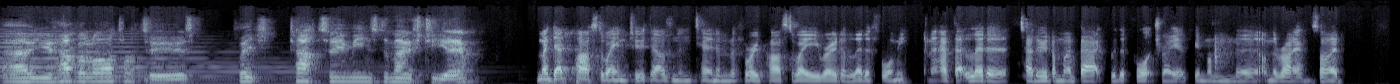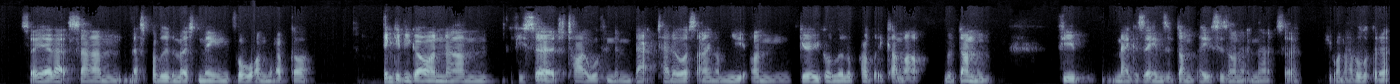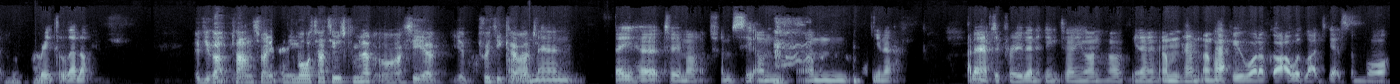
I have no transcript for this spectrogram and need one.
Uh, you have a lot of tattoos. Which tattoo means the most to you? my dad passed away in 2010 and before he passed away he wrote a letter for me. And i have that letter tattooed on my back with a portrait of him on the on the right hand side. So yeah that's um that's probably the most meaningful one that i've got. I think if you go on um if you search Tai Woffinden back tattoo or something on on google it'll probably come up. We've done a few magazines have done pieces on it and that so if you want to have a look at it read the letter Have you got plans for any, any more tattoos coming up? Or I see you're, you're pretty Oh covered. man, they hurt too much. I'm see, I'm, I'm, you know, I don't have to prove anything to anyone. I've, you know, I'm, I'm, I'm happy with what I've got. I would like to get some more,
